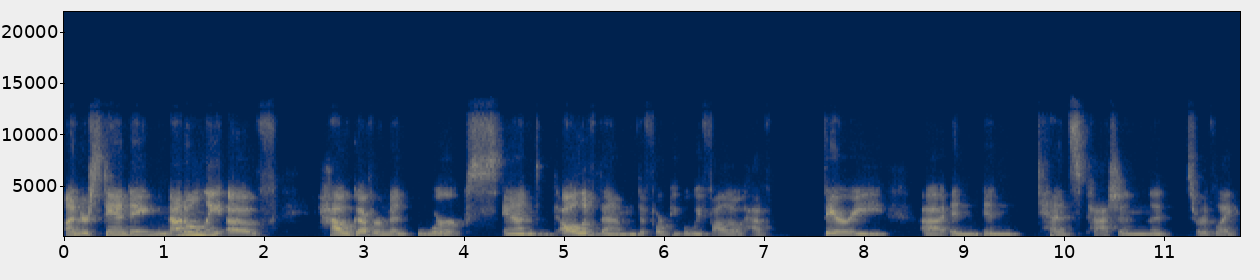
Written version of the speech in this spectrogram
understanding not only of how government works and all of them the four people we follow have very uh, in, intense passion the sort of like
